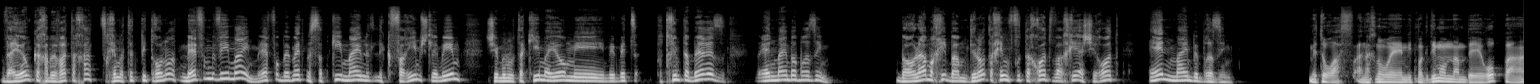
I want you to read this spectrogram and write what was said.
והיום ככה בבת אחת צריכים לתת פתרונות מאיפה מביאים מים מאיפה באמת מספקים מים לכפרים שלמים שמנותקים היום מבית פותחים את הברז אין מים בברזים. בעולם הכי במדינות הכי מפותחות והכי עשירות אין מים בברזים. מטורף אנחנו uh, מתמקדים אמנם באירופה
